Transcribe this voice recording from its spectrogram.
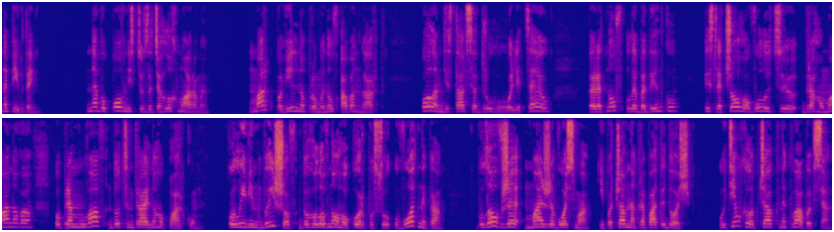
на південь. Небо повністю затягло хмарами. Марк повільно проминув авангард, полем дістався другого ліцею, перетнув лебединку, після чого вулицею Драгоманова попрямував до центрального парку. Коли він вийшов до головного корпусу водника, Було вже майже восьма і почав накрапати дощ. Утім, хлопчак не квапився.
